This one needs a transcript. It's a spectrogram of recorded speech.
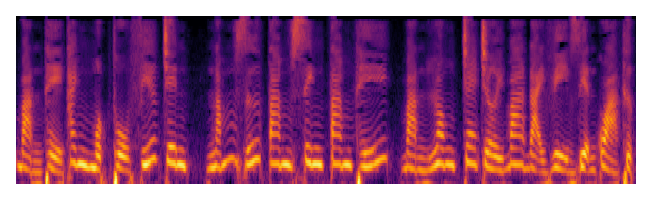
Bản thể thanh một thủ phía trên, nắm giữ tam sinh tam thế, bàn long che trời ba đại vị diện quả thực.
